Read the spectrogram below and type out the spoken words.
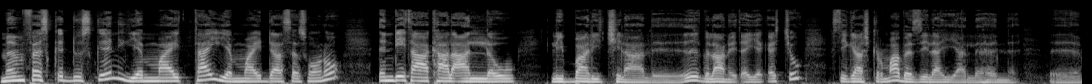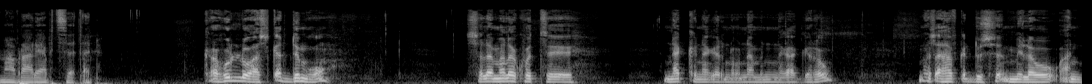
መንፈስ ቅዱስ ግን የማይታይ የማይዳሰስ ሆኖ እንዴት አካል አለው ሊባል ይችላል ብላ ነው የጠየቀችው። እስቲ ጋሽ ግርማ በዚህ ላይ ያለህን ማብራሪያ ብትሰጠን። ከሁሉ አስቀድሞ ስለ መለኮት ነክ ነገር ነውና የምንነጋገረው መጽሐፍ ቅዱስ የሚለው አንድ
